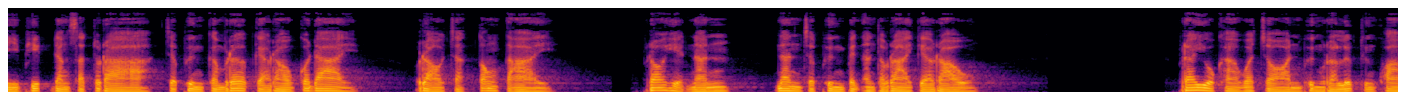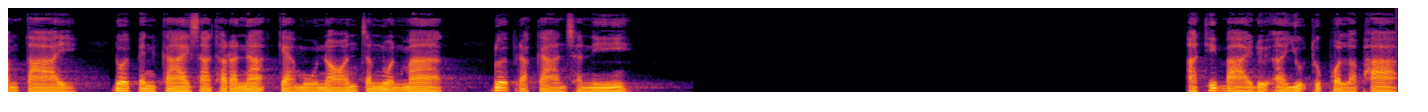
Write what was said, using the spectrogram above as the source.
มีพิษดังสัตราจะพึงกำเริบแก่เราก็ได้ เราจะต้องตาย เพราะเหตุนั้น นั่นจะพึงเป็นอันตรายแก่เรา พระโยคาวจรพึงระลึกถึงความตาย โดยเป็นกายสาธารณะแก่หมู่นอนจำนวนมาก ด้วยประการชนี้ อธิบายโดยอายุทุพพลภาพ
